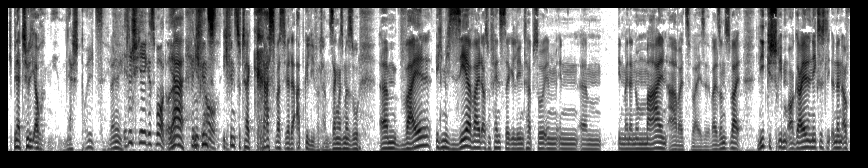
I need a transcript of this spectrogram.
Ich bin natürlich auch, ja, stolz. Ich weiß nicht. Ist ein schwieriges Wort, oder? Ja, Find ich finde es ich find's total krass, was wir da abgeliefert haben. Sagen wir es mal so. Ähm, weil ich mich sehr weit aus dem Fenster gelehnt habe, so in, in, ähm, in meiner normalen Arbeitsweise. Weil sonst war Lied geschrieben, oh geil, nächstes Lied, und dann auf,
